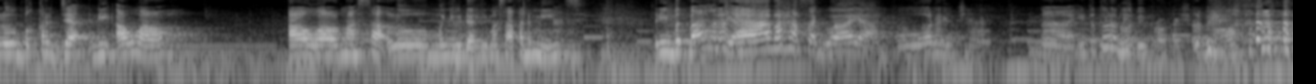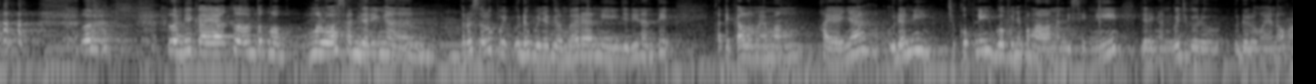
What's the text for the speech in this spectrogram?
lo bekerja di awal awal masa lo menyudahi masa akademis ribet banget ya bahasa gue ya ampun nah itu tuh lebih lebih profesional. lebih lebih, lebih kayak ke untuk meluaskan jaringan. Terus lu pu- udah punya gambaran nih. Jadi nanti ketika lu memang kayaknya udah nih cukup nih gue punya pengalaman di sini, jaringan gue juga udah udah lumayan oke.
